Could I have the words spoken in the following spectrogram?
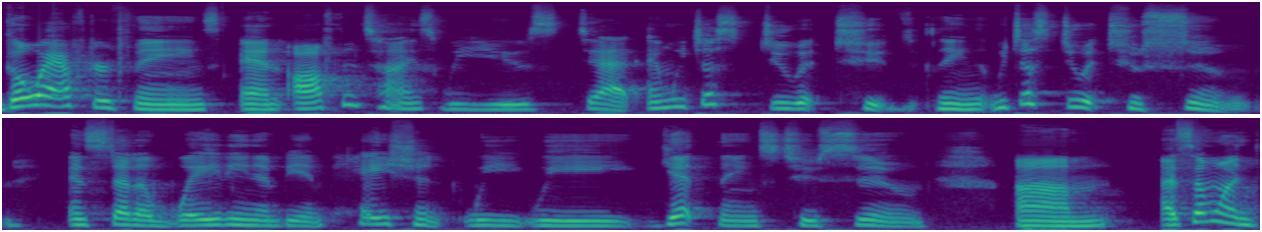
go after things, and oftentimes we use debt, and we just do it too. Thing we just do it too soon instead of waiting and being patient. We we get things too soon. Um, as someone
